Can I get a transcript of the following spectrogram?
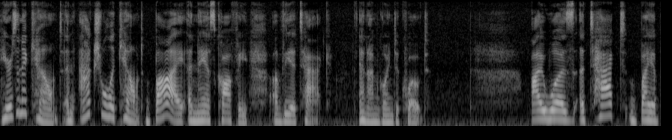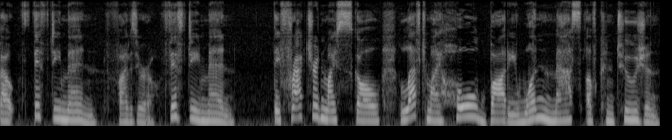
Here's an account, an actual account by Aeneas Coffey of the attack, and I'm going to quote I was attacked by about 50 men, 50, 50 men. They fractured my skull, left my whole body one mass of contusion,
